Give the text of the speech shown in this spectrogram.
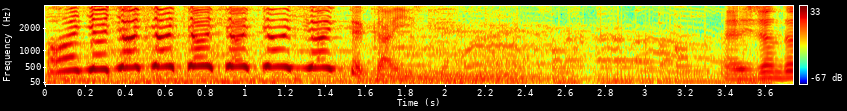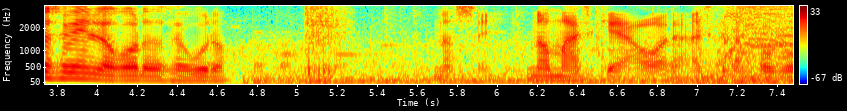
¡Ay, ay, ay, ay, ay, ay, ay, ay! Te caíste. En Season 2 se viene lo gordo, seguro. no sé, no más que ahora. Es que tampoco...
